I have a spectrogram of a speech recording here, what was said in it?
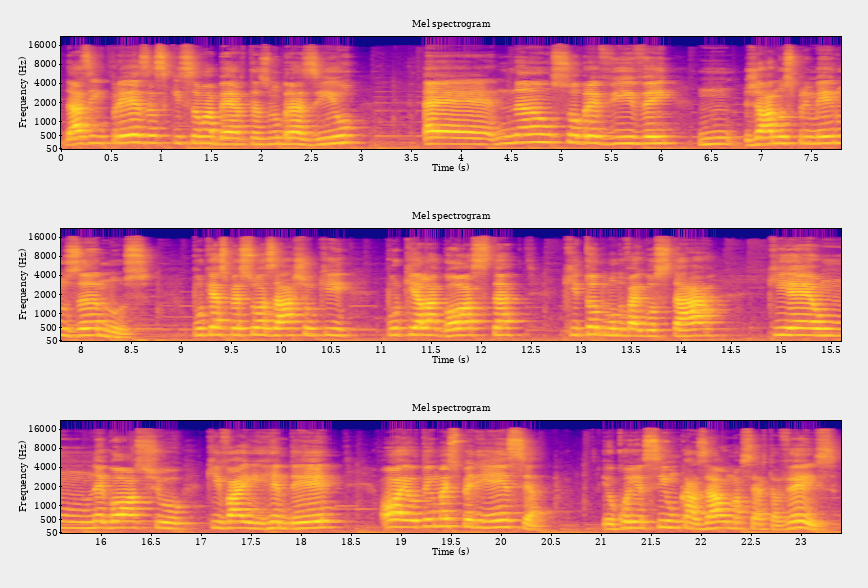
das empresas que são abertas no Brasil é, não sobrevivem já nos primeiros anos, porque as pessoas acham que porque ela gosta, que todo mundo vai gostar, que é um negócio que vai render. Ó, eu tenho uma experiência. Eu conheci um casal uma certa vez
